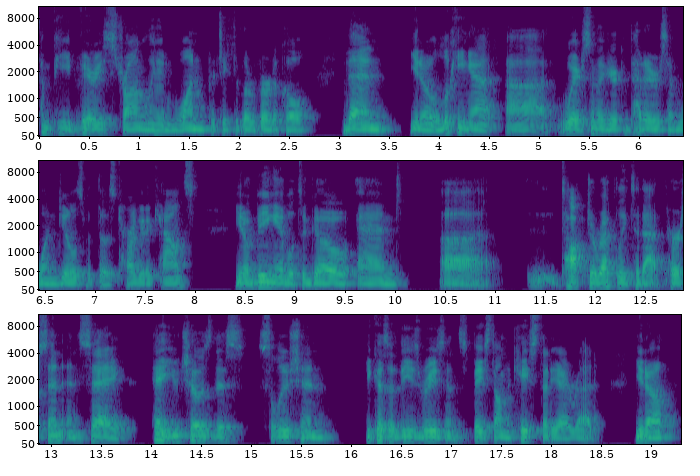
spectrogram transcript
compete very strongly in one particular vertical, then you know looking at uh, where some of your competitors have won deals with those target accounts you know being able to go and uh, talk directly to that person and say hey you chose this solution because of these reasons based on the case study i read you know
